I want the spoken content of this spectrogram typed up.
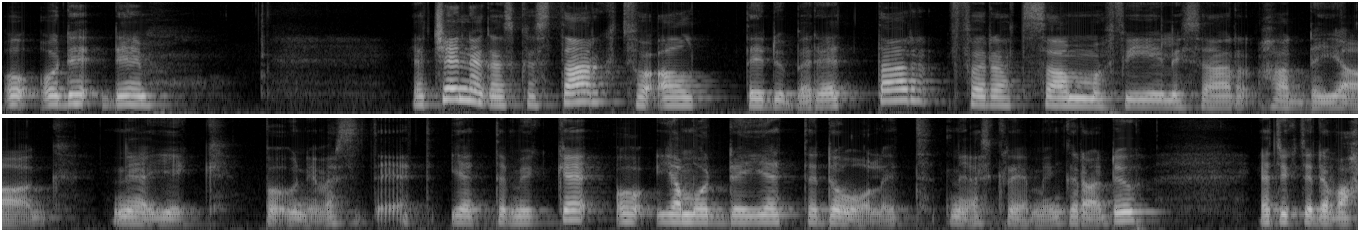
Och, och det, det, jag känner ganska starkt för allt det du berättar, för att samma filisar hade jag när jag gick på universitet jättemycket och jag mådde jättedåligt när jag skrev min gradu. Jag tyckte det var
